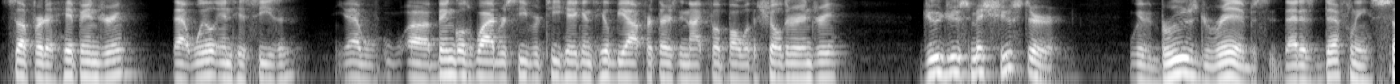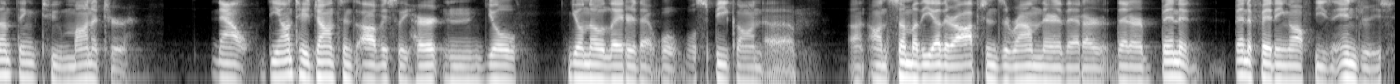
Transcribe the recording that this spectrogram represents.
suffered a hip injury that will end his season. Yeah, uh, Bengals wide receiver Tee Higgins, he'll be out for Thursday night football with a shoulder injury. Juju Smith Schuster with bruised ribs. That is definitely something to monitor. Now, Diontae Johnson's obviously hurt, and you'll you'll know later that we'll we'll speak on uh, on, on some of the other options around there that are that are bene- benefiting off these injuries.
